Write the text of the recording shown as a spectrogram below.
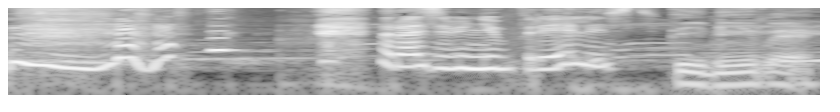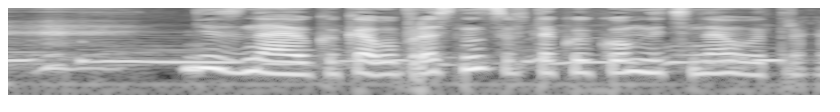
Разве не прелесть? Ты милая. Не знаю, каково проснуться в такой комнате на утро.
